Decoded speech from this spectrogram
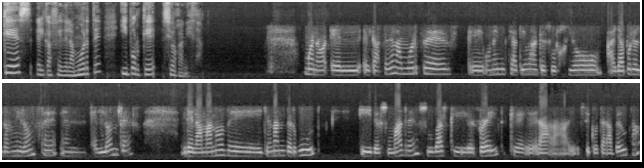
¿Qué es el Café de la Muerte y por qué se organiza? Bueno, el, Café de la Muerte es eh, una iniciativa que surgió allá por el 2011 en, en, Londres, de la mano de John Underwood y de su madre, Subaski Reid, que era psicoterapeuta.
